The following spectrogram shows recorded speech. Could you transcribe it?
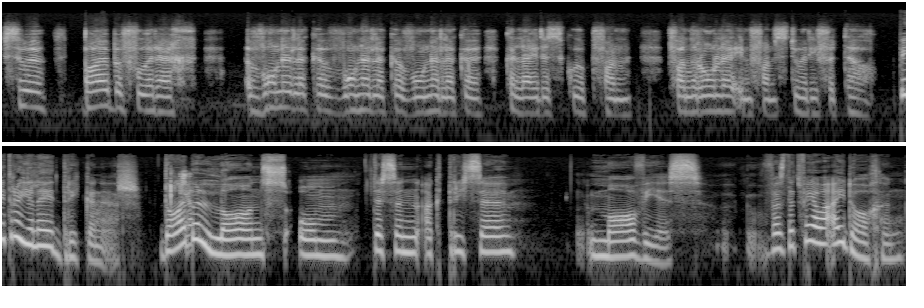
So baie bevoordeel 'n wonderlike wonderlike wonderlike kaleidoskoop van van rolle en van storie vertel. Petro, jy het 3 kinders. Daai ja. balans om tussen aktrise ma wees. Was dit vir jou 'n uitdaging?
